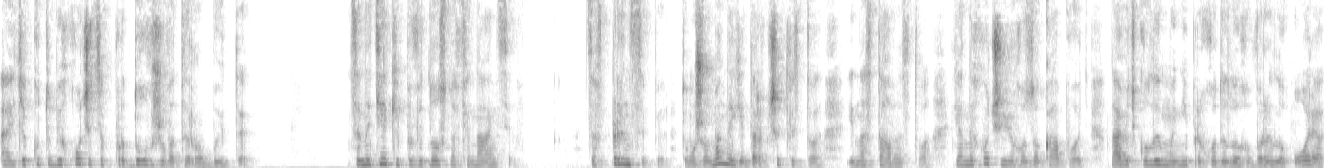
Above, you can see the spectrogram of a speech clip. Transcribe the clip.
е, яку тобі хочеться продовжувати робити. Це не тільки по відносно фінансів. Це в принципі, тому що в мене є дар вчительства і наставництва. Я не хочу його закапувати. Навіть коли мені приходили і говорили, Оля,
